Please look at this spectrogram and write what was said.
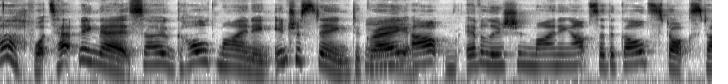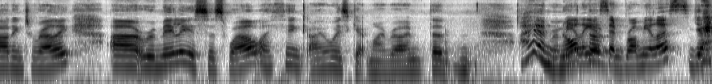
Oh, what's happening there? So, gold mining, interesting. De Grey mm. up, Evolution mining up. So, the gold stock's starting to rally. Uh, Ramelius as well. I think I always get my rhyme. The I am Ramelius not the, and Romulus. Yeah.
